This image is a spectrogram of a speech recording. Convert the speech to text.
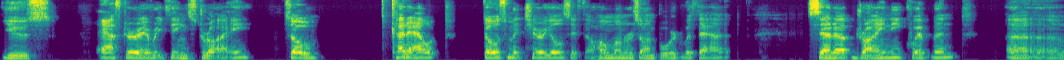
use after everything's dry. So cut out those materials if the homeowner's on board with that. Set up drying equipment, uh,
